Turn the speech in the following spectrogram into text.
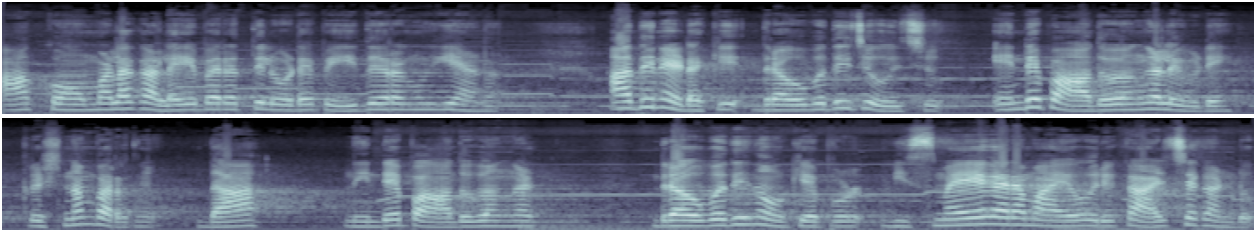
ആ കോമള കളയപരത്തിലൂടെ പെയ്തിറങ്ങുകയാണ്. അതിനിടയ്ക്ക് ദ്രൗപദി ചോദിച്ചു എന്റെ പാതുകങ്ങൾ എവിടെ? കൃഷ്ണൻ പറഞ്ഞു ദാ നിന്റെ പാതുകങ്ങൾ. ദ്രൗപദി നോക്കിയപ്പോൾ വിസ്മയകരമായ ഒരു കാഴ്ച കണ്ടു.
